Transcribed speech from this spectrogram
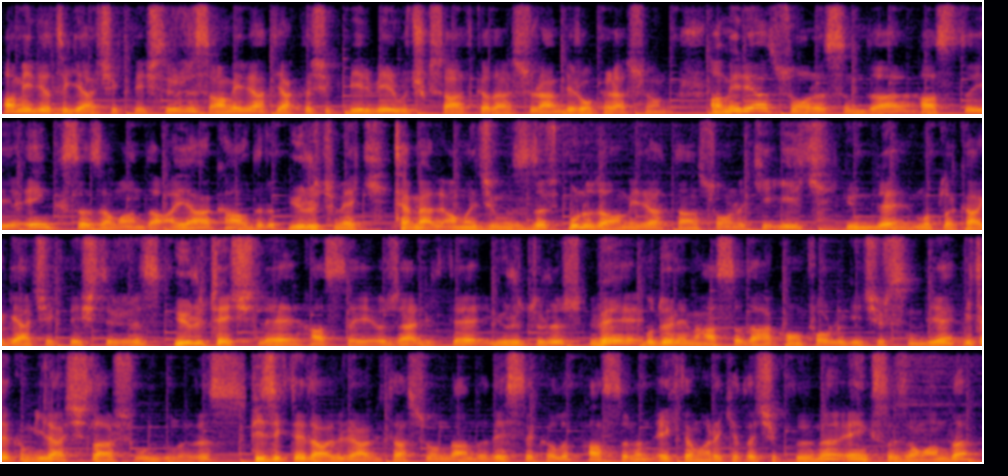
ameliyatı gerçekleştiririz. Ameliyat yaklaşık 1-1,5 saat kadar süren bir operasyondur. Ameliyat sonrasında hastayı en kısa zamanda ayağa kaldırıp yürütmek temel amacımızdır. Bunu da ameliyattan sonraki ilk günde mutlaka gerçekleştiririz. Yürüteçle hastayı özellikle yürütürüz ve bu dönemi hasta daha konforlu geçirsin diye bir takım ilaçlar uygularız. Fizik tedavi rehabilitasyondan da destek alıp hastanın eklem hareket açıklığını en kısa zamanda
